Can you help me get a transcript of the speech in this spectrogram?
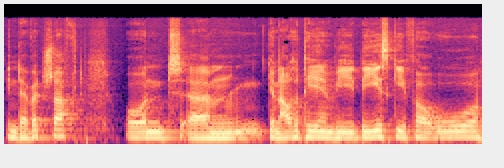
in der Wirtschaft und ähm, genauso Themen wie DSGVO,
